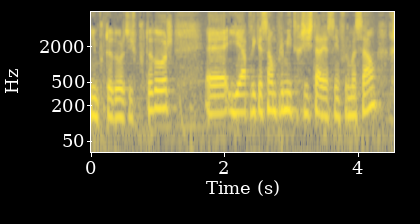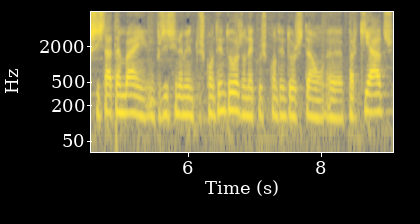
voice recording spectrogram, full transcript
importadores e exportadores uh, e a aplicação permite registrar essa informação, registrar também o posicionamento dos contentores, onde é que os contentores estão uh, parqueados,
